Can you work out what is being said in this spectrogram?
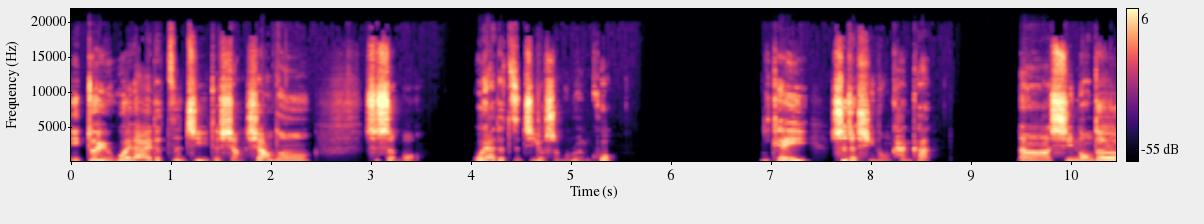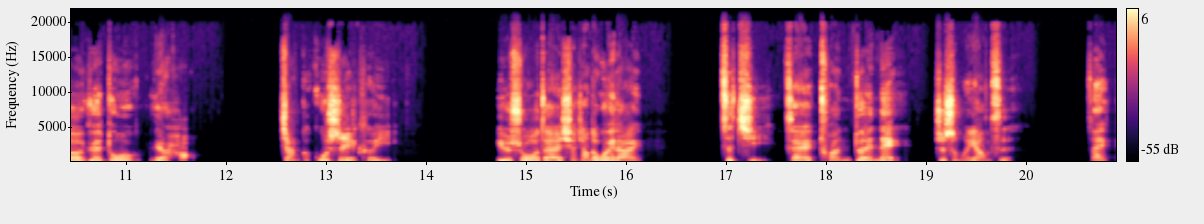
你对于未来的自己的想象呢是什么？未来的自己有什么轮廓？你可以试着形容看看。那形容的越多越好，讲个故事也可以。比如说，在想象的未来，自己在团队内是什么样子，在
